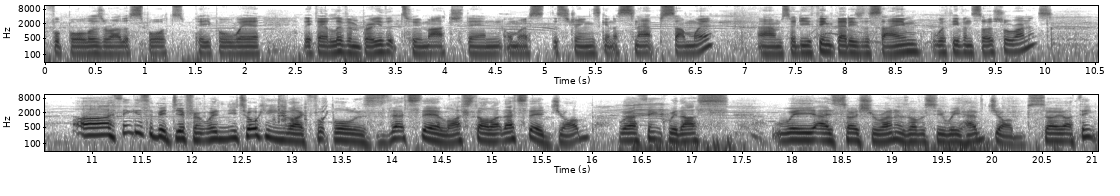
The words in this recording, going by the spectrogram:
footballers or other sports people where if they live and breathe it too much then almost the string's going to snap somewhere um, so do you think that is the same with even social runners uh, I think it's a bit different when you're talking like footballers. That's their lifestyle, like that's their job. Where I think with us, we as social runners obviously we have jobs so i think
